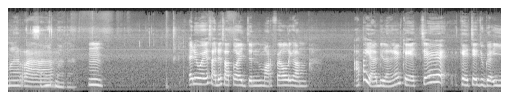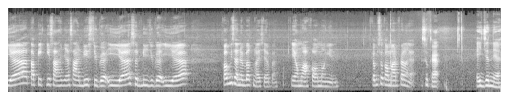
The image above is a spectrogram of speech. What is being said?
marah. Sangat marah. Hmm. Anyways, ada satu agent Marvel yang apa ya bilangnya kece, kece juga iya, tapi kisahnya sadis juga iya, sedih juga iya. Kamu bisa nebak nggak siapa yang mau aku omongin? Kamu suka Marvel nggak? suka agent ya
